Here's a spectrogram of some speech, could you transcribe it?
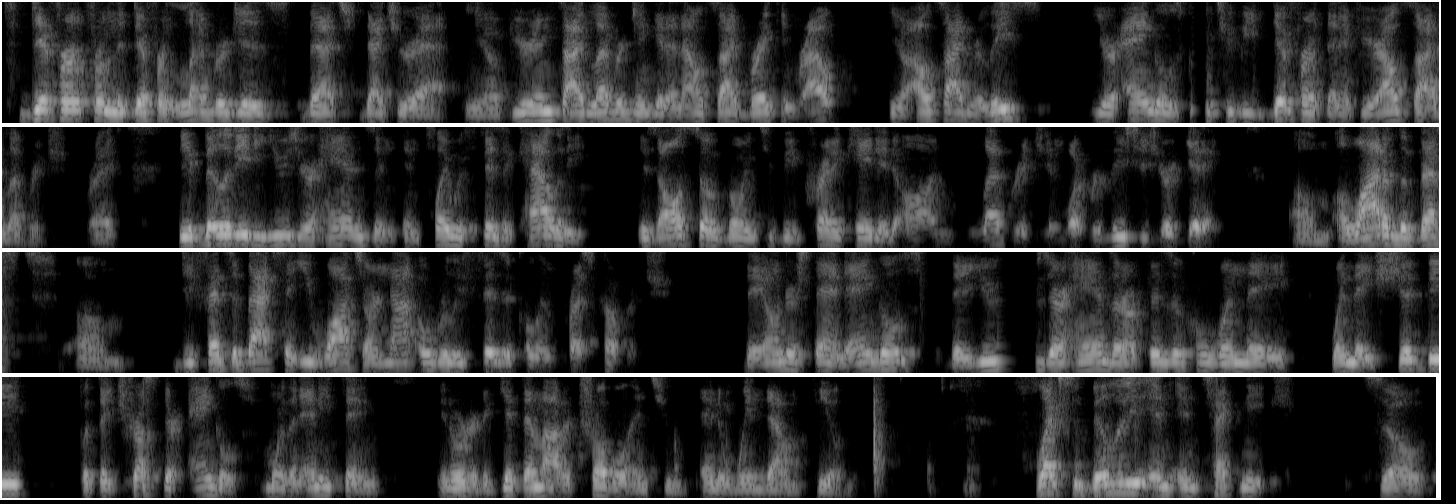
it's different from the different leverages that that you're at. You know, if you're inside leverage and get an outside breaking route, you know, outside release, your angle is going to be different than if you're outside leverage, right? The ability to use your hands and, and play with physicality is also going to be predicated on leverage and what releases you're getting. Um, a lot of the best um, defensive backs that you watch are not overly physical in press coverage. They understand angles. They use their hands and are physical when they when they should be, but they trust their angles more than anything in order to get them out of trouble and to and to win down the field. Flexibility and, and technique. So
